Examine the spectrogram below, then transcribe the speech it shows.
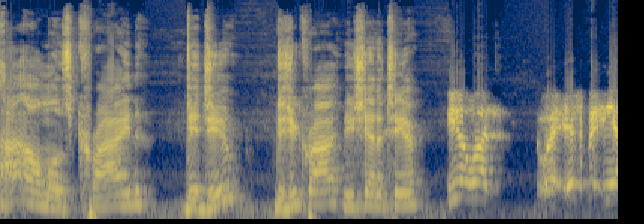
I almost cried. Did you? Did you cry? Did you shed a tear? You know what? It's been, yeah,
